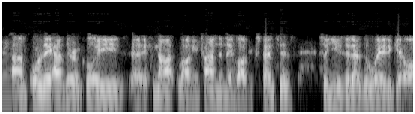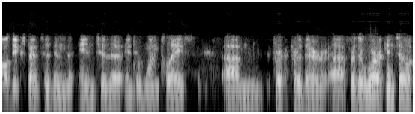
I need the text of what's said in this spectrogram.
Right. um, or they have their employees. Uh, if not logging time, then they log expenses. So use it as a way to get all the expenses in into the into one place um, for for their uh, for their work. And so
